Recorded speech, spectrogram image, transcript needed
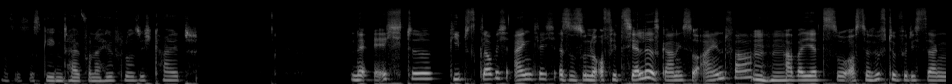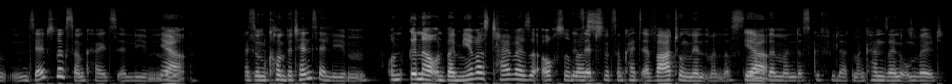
was ist das Gegenteil von der Hilflosigkeit? Eine echte gibt es, glaube ich, eigentlich, also so eine offizielle ist gar nicht so einfach, mhm. aber jetzt so aus der Hüfte würde ich sagen, ein Selbstwirksamkeitserleben. Ne? Ja, also ein Kompetenzerleben. Und genau, und bei mir war es teilweise auch so Eine Selbstwirksamkeitserwartung nennt man das, ne? ja. wenn man das Gefühl hat, man kann seine Umwelt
